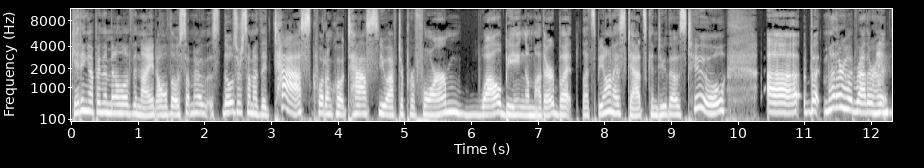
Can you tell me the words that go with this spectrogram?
getting up in the middle of the night, although some of those are some of the tasks, quote unquote, tasks you have to perform while being a mother. But let's be honest, dads can do those too. Uh, but motherhood, rather, and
